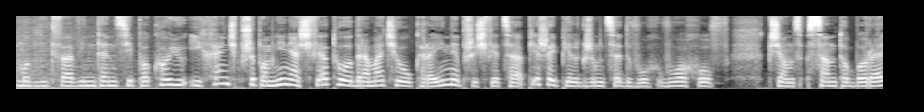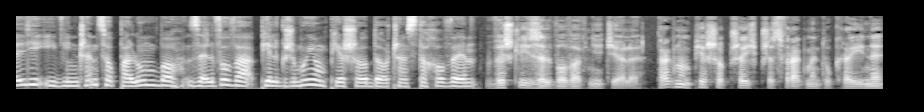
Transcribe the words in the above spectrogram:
Modlitwa w intencji pokoju i chęć przypomnienia światu o dramacie Ukrainy przyświeca pieszej pielgrzymce dwóch Włochów. Ksiądz Santo Borelli i Vincenzo Palumbo z Lwowa pielgrzymują pieszo do Częstochowy. Wyszli z Lwowa w niedzielę. Pragną pieszo przejść przez fragment Ukrainy,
